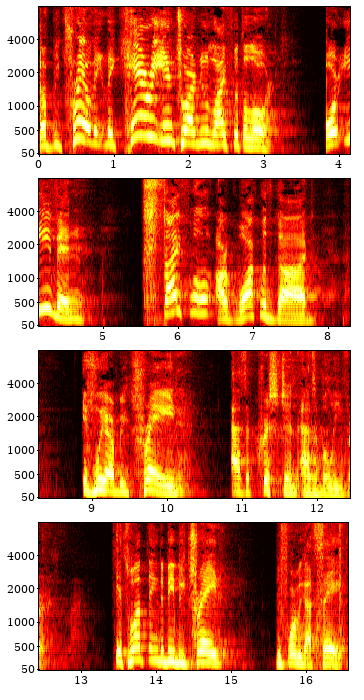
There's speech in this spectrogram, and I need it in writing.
of betrayal, they, they carry into our new life with the Lord or even stifle our walk with God if we are betrayed as a Christian, as a believer. It's one thing to be betrayed before we got saved.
